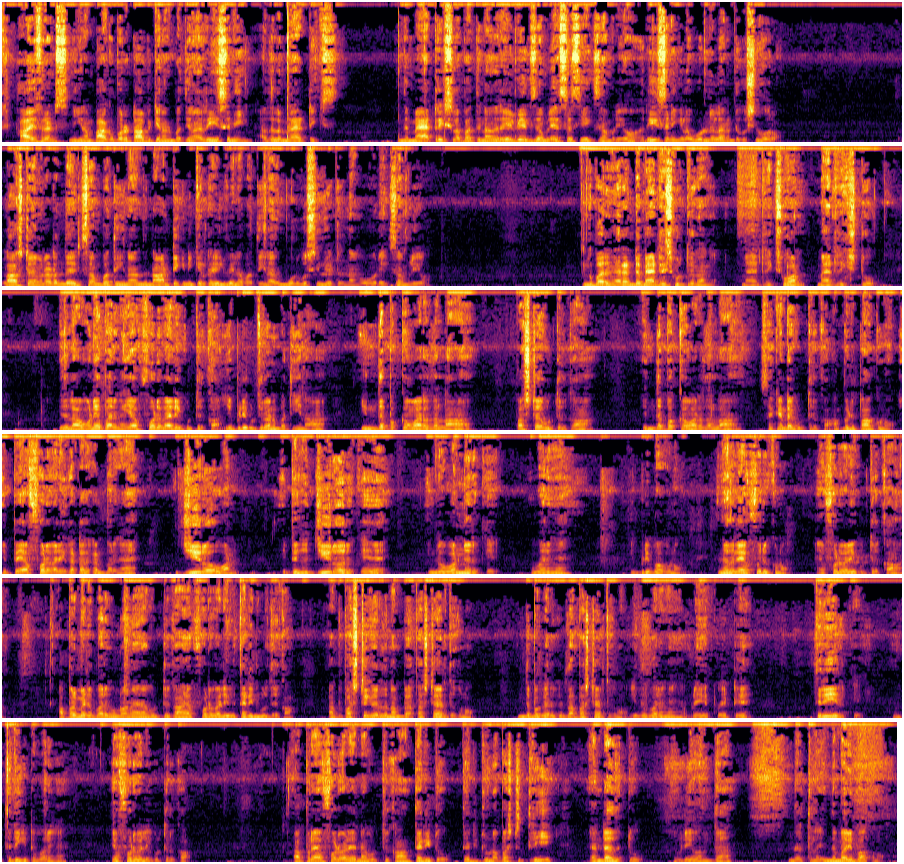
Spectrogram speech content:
Hi friends இன்னைக்கு நம்ம பார்க்க போகிற டாபிக் என்னென்னு பார்த்தீங்கன்னா ரீசனிங் அதில் மேட்ரிக்ஸ் இந்த மேட்ரிக்ஸில் பார்த்தீங்கன்னா ரயில்வே எக்ஸாம்லையும் எஸ்எஸ்சி எக்ஸாம்லையும் ரீசனிங்கில் ஒன்று இல்லை ரெண்டு கொஸ்டின் வரும். லாஸ்ட் டைம் நடந்த எக்ஸாம் பார்த்தீங்கன்னா அந்த நான் டெக்னிக்கல் ரயில்வேல பார்த்தீங்கன்னா அது மூணு கொஸ்டின் கேட்டிருந்தாங்க ஒவ்வொரு எக்ஸாம்லையும் இங்கே பாருங்க ரெண்டு மேட்ரிக்ஸ் கொடுத்துருக்காங்க. மேட்ரிக்ஸ் ஒன் மேட்ரிக்ஸ் டூ இதில் அவங்களே பாருங்க எஃபோட வேல்யூ கொடுத்துருக்கான். எப்படி கொடுத்துருக்கான்னு பார்த்தீங்கன்னா இந்த பக்கம் வரதெல்லாம் ஃபர்ஸ்ட்டாக கொடுத்துருக்கான் இந்த பக்கம் வரதெல்லாம் செகண்டாக கொடுத்துருக்கான். அப்படி பார்க்கணும். இப்போ எஃபோட வேல்யூ கரெக்டாக இருக்கான்னு பாருங்கள் ஜீரோ ஒன் இப்போ இங்கே ஜீரோ இருக்குது இங்கே ஒன்று இருக்குது பாருங்கள் பாருங்க இப்படி பார்க்கணும். இந்த இதில் எஃப் இருக்கணும். எஃபோட வேல்யூ கொடுத்துருக்கான். அப்புறமேட்டு பாருங்க நான் என்ன கொடுத்துருக்கான்? எஃபோட வேல்யூ தேர்ட்டின் கொடுத்துருக்கான். அப்போ ஃபஸ்ட்டு இருக்கிறது நம்ம ஃபஸ்ட்டாக எடுத்துக்கணும். இந்த பக்கம் இருக்கிறது தான் ஃபஸ்ட்டாக எடுத்துக்கணும். இது பாருங்கள் அப்படியே போயிட்டு த்ரீ இருக்குது த்ரீ கிட்ட பாருங்கள் எஃபோட வேல்யூ கொடுத்துருக்கான். அப்புறம் எஃபோட வேல்யூ என்ன கொடுத்துருக்கான்? தேர்ட்டி டூ தேர்ட்டி டூனா ஃபஸ்ட்டு த்ரீ ரெண்டாவது டூ இப்படியே வந்தால் இந்த இடத்துல இந்த மாதிரி பார்க்கணும்.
